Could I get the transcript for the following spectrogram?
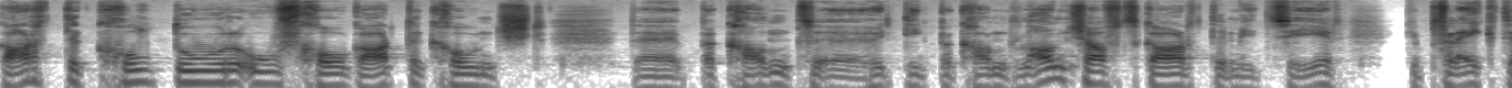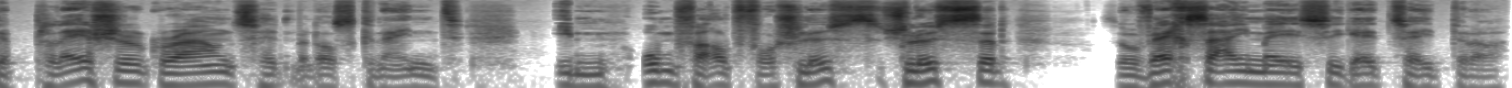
Gartenkultur aufgekommen, Gartenkunst, der bekannt, äh, heutig bekannte Landschaftsgarten mit sehr gepflegten Pleasure Grounds, hat man das genannt, im Umfeld von Schlös Schlössern, so Versailles-mässig etc.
